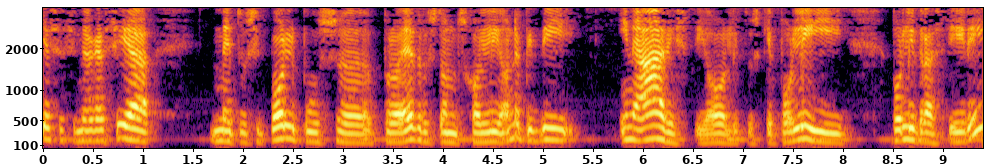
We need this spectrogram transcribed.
και σε συνεργασία με τους υπόλοιπους ε, προέδρους των σχολείων, επειδή είναι άριστοι όλοι τους και πολύ, πολύ δραστήριοι,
